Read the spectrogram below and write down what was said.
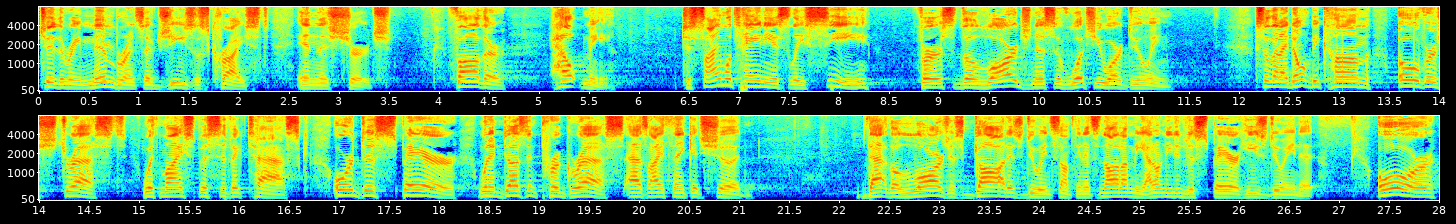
to the remembrance of Jesus Christ in this church. Father, help me to simultaneously see first the largeness of what you are doing so that I don't become overstressed with my specific task or despair when it doesn't progress as I think it should. That the largest, God is doing something. It's not on me. I don't need to despair. He's doing it. Or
